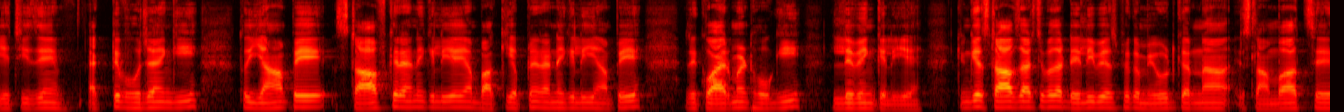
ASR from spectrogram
ये चीज़ें एक्टिव हो जाएँगी। तो यहाँ पे स्टाफ के रहने के लिए या बाकी अपने रहने के लिए यहाँ पे रिक्वायरमेंट होगी लिविंग के लिए। क्योंकि स्टाफ ज़ाहिर से पता डेली बेस पे कम्यूट करना इस्लामाबाद से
